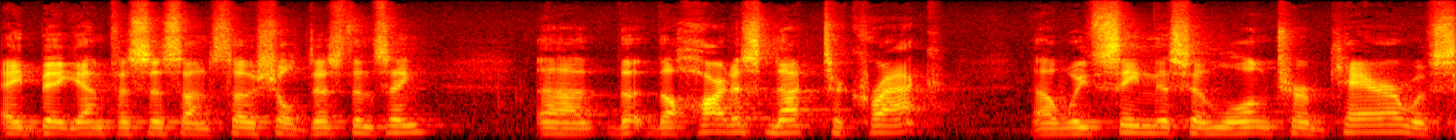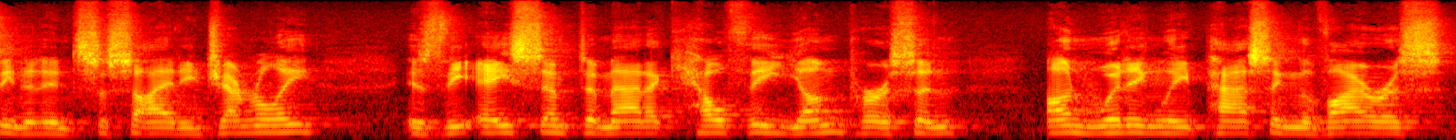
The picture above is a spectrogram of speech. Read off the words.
a big emphasis on social distancing. Uh, the, the hardest nut to crack, uh, we've seen this in long term care, we've seen it in society generally is the asymptomatic, healthy young person unwittingly passing the virus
